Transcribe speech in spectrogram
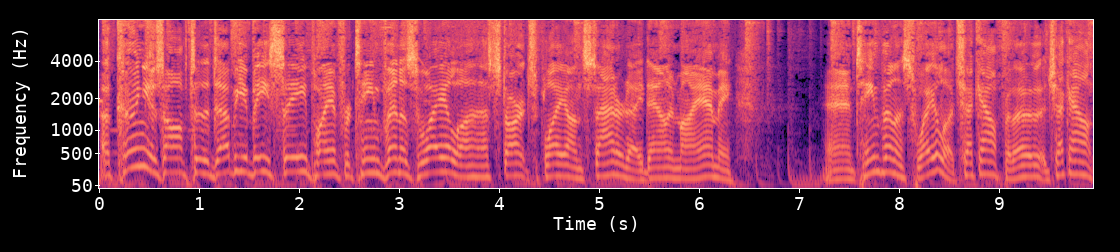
Acuna's off to the WBC playing for Team Venezuela. That starts play on Saturday down in Miami. And Team Venezuela, check out for those, check out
